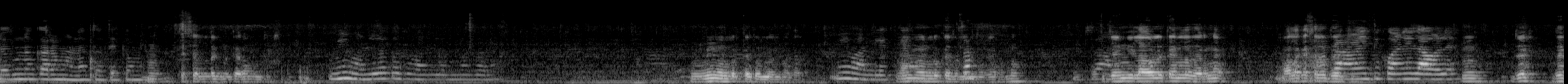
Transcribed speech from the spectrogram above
लग्न करा म्हणत होते का मी कशाला लग्न करा म्हणतो मी म्हणलं का तुम्हाला लग्न करा मी म्हणलो का तुला लग्न करा मी म्हणले मी म्हणलो का तुला लग्न करा मग? जा. ज्यांनी लावलं त्यांना धर ना. मला कशाला काय धर माहिती कोणी लावले मग धर धर.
